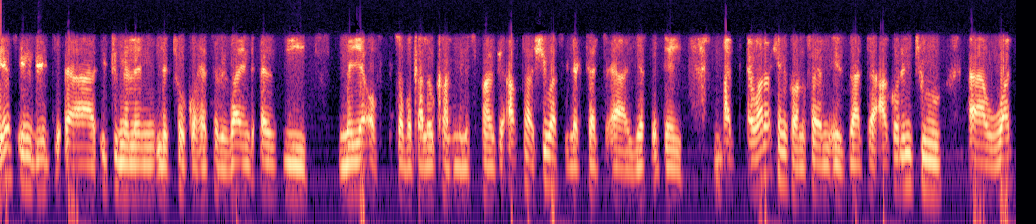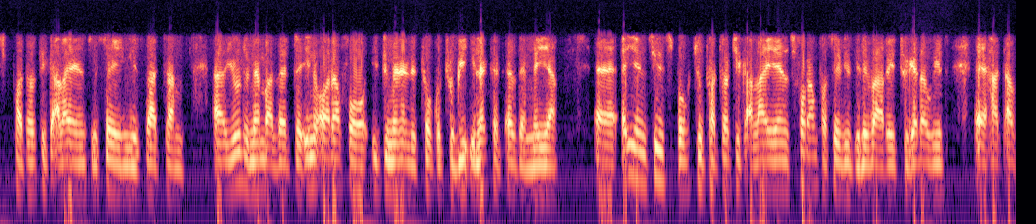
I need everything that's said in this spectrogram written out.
uh, Itumeleng Letoko has resigned as the mayor of Sobota local municipality after she was elected uh, yesterday. But uh, what I can confirm is that uh, according to uh, what Patriotic Alliance is saying is that um, uh, you'll remember that in order for Itumeleng Letoko to be elected as the mayor, Uh, ANC spoke to Patriotic Alliance, Forum for Service Delivery, together with uh, Heart Af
